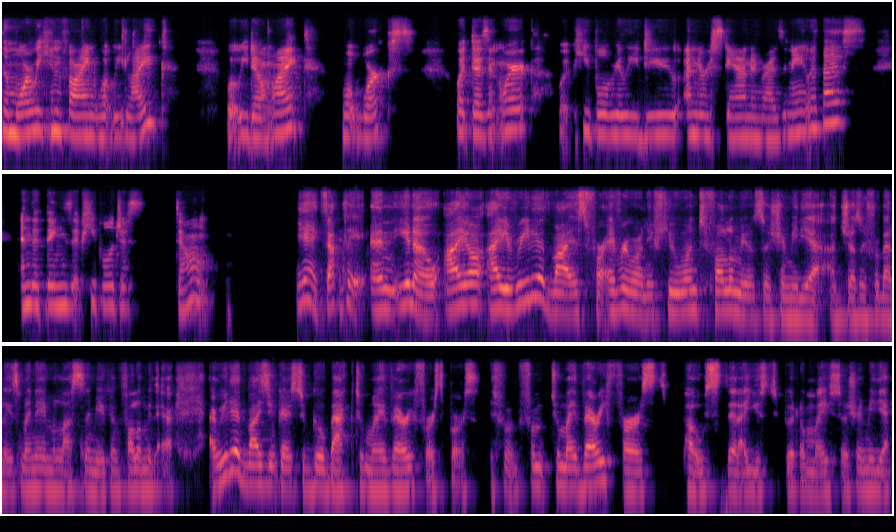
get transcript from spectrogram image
the more we can find what we like, what we don't like, what works, what doesn't work, what people really do understand and resonate with us, and the things that people just don't. Yeah, exactly. And you know, I uh, I really advise for everyone if you want to follow me on social media at Joseph Rubelli is my name and last name. You can follow me there. I really advise you guys to go back to my very first post from, from to my very first post that I used to put on my social media.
